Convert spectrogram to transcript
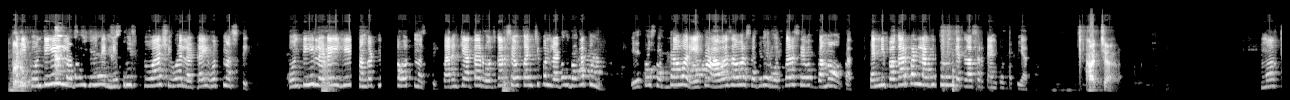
आणि कोणतीही लढाई हे नेतृत्वाशिवाय लढाई होत नसते. कोणतीही लढाई ही संघटना होत नसते. कारण की आता रोजगार. सेवकांची पण लढाई बघा तुम्ही. एका शब्दावर एका आवाजावर सगळे रोजगार सेवक जमा होतात. त्यांनी पगार पण लागू करून घेतला सर त्यांच्यासाठी आता. अच्छा. मग?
